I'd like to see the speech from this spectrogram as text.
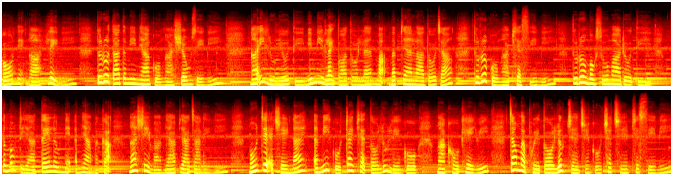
ကောနှင့်ငါလှိမ့်မည် သူတို့သားသမီးများကိုငါရှုံးစေမည်ငါ၏လူမျိုးသည်မိမိလိုက်သွားသောလမ်းမှမပြန်လာသောကြောင့်သူတို့ကိုငါဖျက်ဆီးမည်သူတို့မုတ်ဆိုးမတို့သည် သမုတ်တရားတဲလုံးနှင့်အမျှမကငါရှိမှများပြားကြလိမ့်မည်မွန်းတဲ့အချိန်၌အမိကိုတိုက်ဖြတ်သောလူလင်ကိုငါခေါ်ခဲ့၍ကြောက်မက်ဖွယ်သောလှုပ်ကြံခြင်းကိုချက်ချင်းဖြစ်စေမည်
